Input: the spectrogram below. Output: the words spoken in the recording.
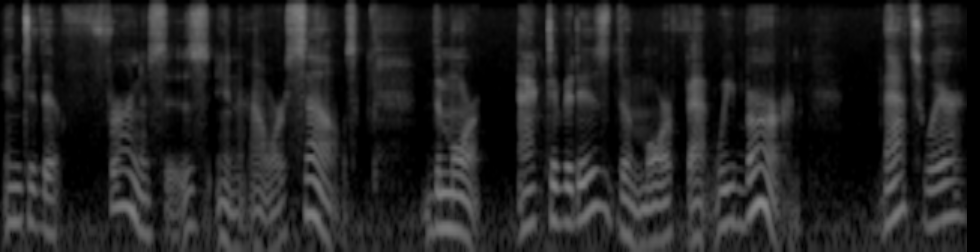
into the furnaces in our cells. The more active it is, the more fat we burn. That's where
